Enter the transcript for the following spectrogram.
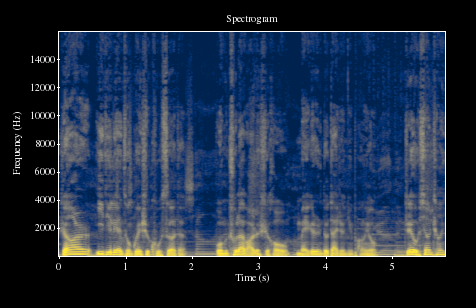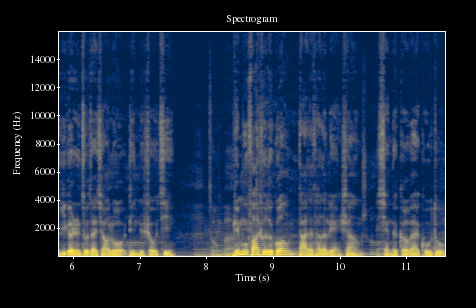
然而，异地恋总归是苦涩的。我们出来玩的时候，每个人都带着女朋友，只有香肠一个人坐在角落盯着手机，屏幕发出的光打在他的脸上，显得格外孤独。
